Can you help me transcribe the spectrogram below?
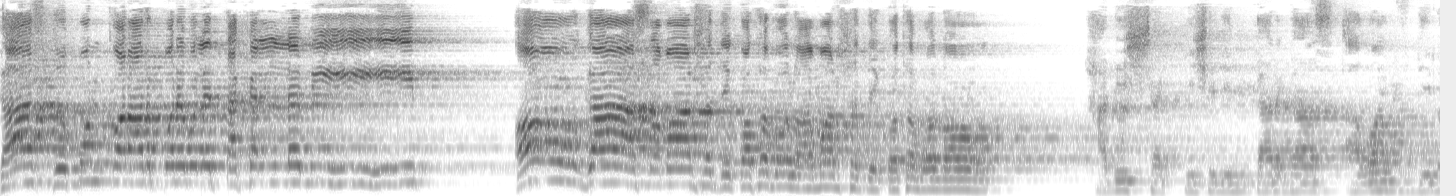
গাছ রোপণ করার পরে বলে, তাকাল্লামি। ও গাছ আমার সাথে কথা বলো, আমার সাথে কথা বলো। হাদিস সাক্ষী সেদিন কার গাছ? আওয়াজ দিল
